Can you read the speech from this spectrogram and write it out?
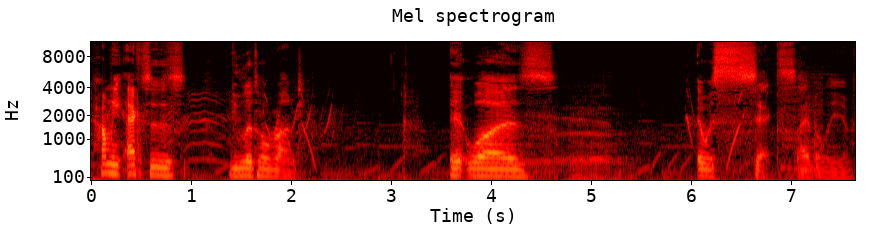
How many X's, you little runt? It was. It was six, I believe.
